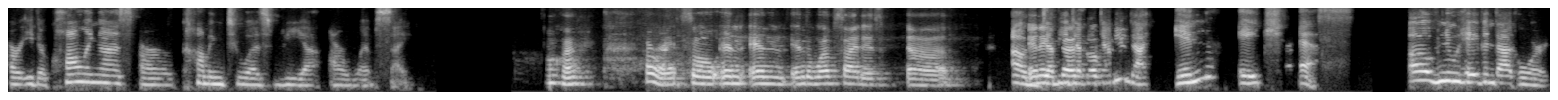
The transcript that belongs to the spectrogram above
are either calling us or coming to us via our website. Okay. All right. So, and and and the website is uh, oh, www.nhs of newhaven.org.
